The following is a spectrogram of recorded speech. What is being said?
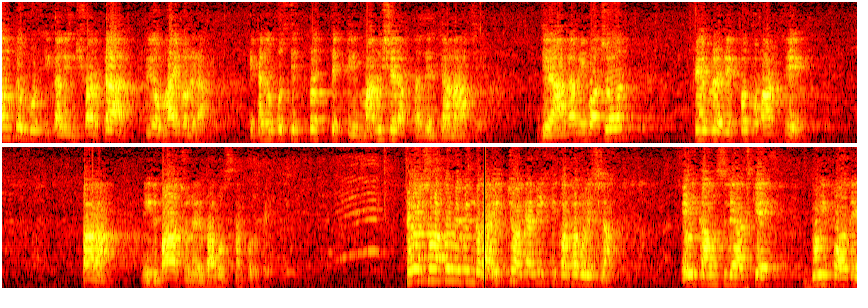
অন্তর্বর্তীকালীন সরকার, প্রিয় ভাই বোনেরা এখানে উপস্থিত প্রত্যেকটি মানুষের আপনাদের জানা আছে যে আগামী বছর ফেব্রুয়ারির প্রথমার্ধে তারা নির্বাচনের ব্যবস্থা করবে। প্রিয় সহকর্মীবৃন্দরা, একটু আগে আমি একটি কথা বলেছিলাম। এই কাউন্সিলে আজকে দুই পদে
